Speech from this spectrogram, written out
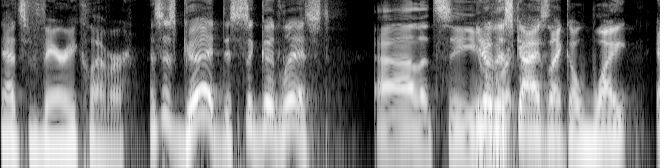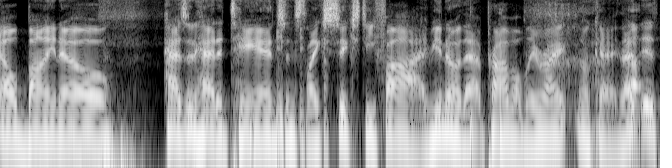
That's very clever. This is good. This is a good list. Uh, let's see. You know, this guy's like a white albino, hasn't had a tan since like 65. You know that probably, right? Okay. That is,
